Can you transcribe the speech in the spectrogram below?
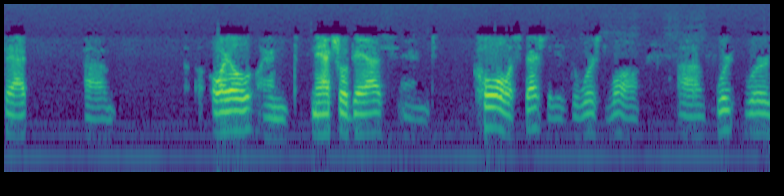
that um, oil and natural gas and coal, especially, is the worst of all. Uh, we're we're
